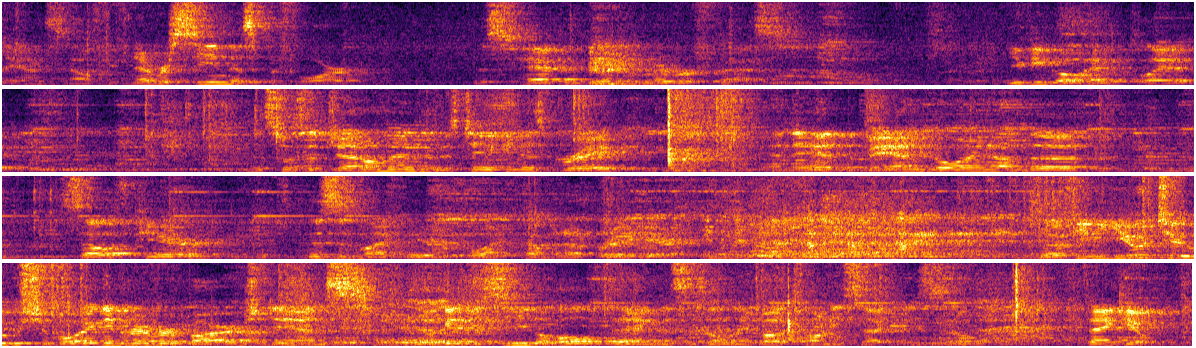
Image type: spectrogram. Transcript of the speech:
Dance. Now, if you've never seen this before, this happened during the Riverfest. You can go ahead and play it. This was a gentleman who was taking his break, and they had the band going on the South Pier. This is my favorite point coming up right here. So if you YouTube Sheboygan River Barge Dance, you'll get to see the whole thing. This is only about 20 seconds, so thank you.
